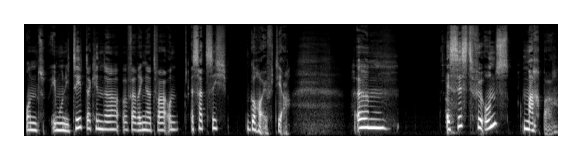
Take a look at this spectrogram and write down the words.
und Immunität der Kinder verringert war und es hat sich gehäuft, ja. Ähm, es ist für uns machbar.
